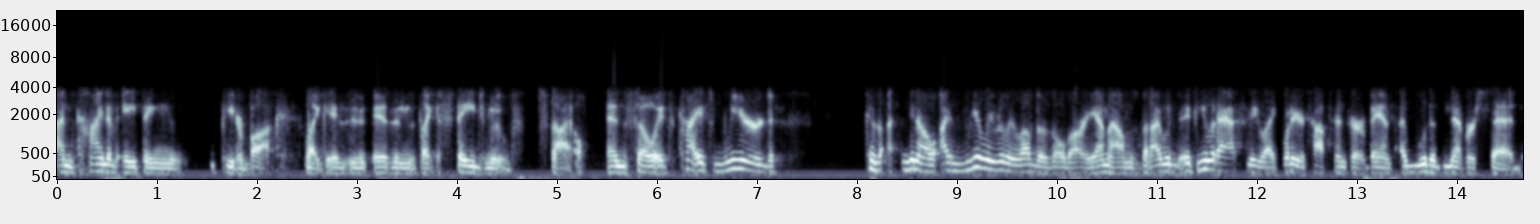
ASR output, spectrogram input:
I'm kind of aping Peter Buck, like is, is in like a stage move style. And so it's kind, it's weird because you know I really really love those old REM albums, but I would if you would ask me like what are your top ten favorite bands, I would have never said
